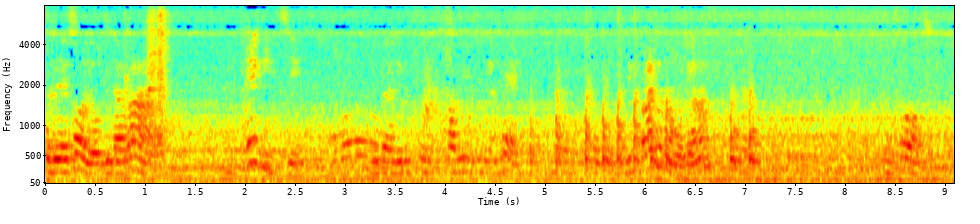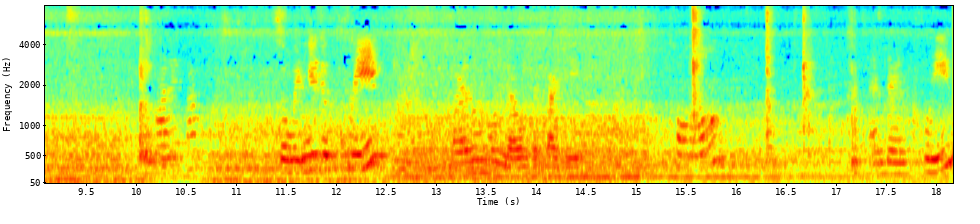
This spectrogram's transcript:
그래서 여기다가 팩 있지? 여기다 이렇게 가위질을 해. 그래서 물이 빠져나오잖아? 그래서 안에 딱 So when you do clean, 맑은 물이 나올 때까지 turn on and then clean.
